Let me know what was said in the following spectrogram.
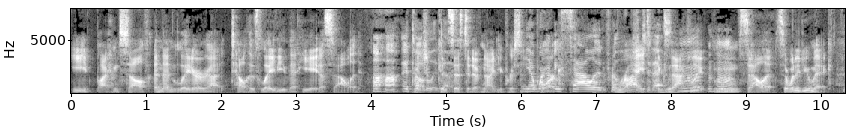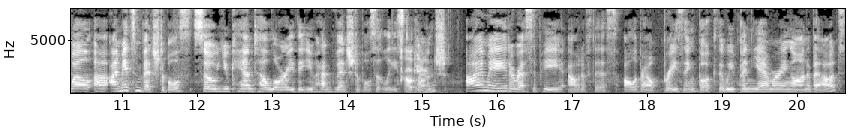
eat by himself, and then later uh, tell his lady that he ate a salad, Uh huh. It which totally does. consisted of ninety percent. Yeah, we're having salad for lunch right, today. Mm-hmm, exactly. Mm, salad. So, what did you make? Well, uh, I made some vegetables, so you can tell Lori that you had vegetables at least Okay. at lunch. I made a recipe out of this all about braising book that we've been yammering on about.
